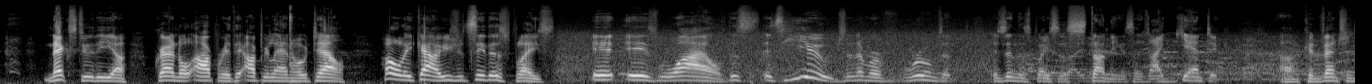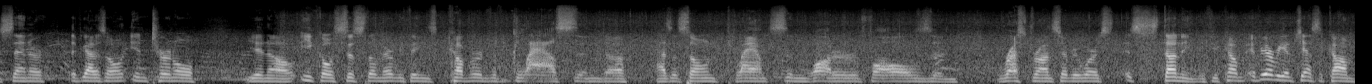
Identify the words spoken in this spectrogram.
next to the uh, Grand Ole Opry at the Opryland Hotel. Holy cow, you should see this place. It is wild. This It's huge. The number of rooms that is in this place is stunning. It's a gigantic uh, convention center. They've got its own internal you know, ecosystem. Everything's covered with glass and uh, has its own plants and waterfalls and restaurants everywhere. It's, it's stunning. If you come, if you ever get a chance to come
